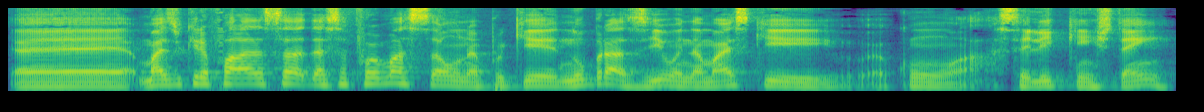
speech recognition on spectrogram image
É, mas eu queria falar dessa, dessa formação, né? Porque no Brasil, ainda mais que com a Selic que a gente tem,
